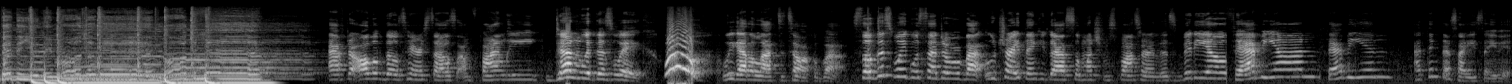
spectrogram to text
Baby, you mean more to me, more to me. After all of those hairstyles, I'm finally done with this wig. Woo! We got a lot to talk about. So this wig was sent over by Outre. Thank you guys so much for sponsoring this video. Fabienne? Fabienne? I think that's how you say it.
